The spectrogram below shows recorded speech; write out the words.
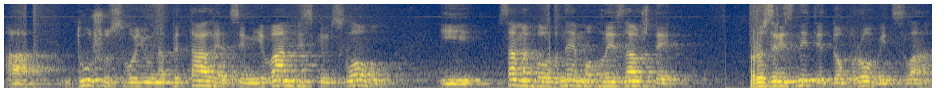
а душу свою напитали цим євангельським словом. І саме головне могли завжди розрізнити добро від зла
